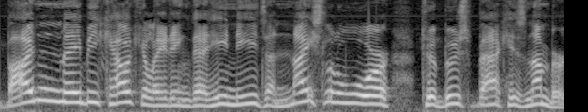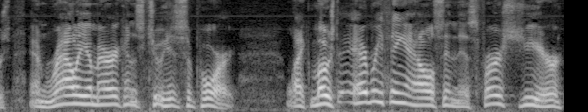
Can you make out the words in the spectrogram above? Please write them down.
Biden may be calculating that he needs a nice little war to boost back his numbers and rally Americans to his support. Like most everything else in this first year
